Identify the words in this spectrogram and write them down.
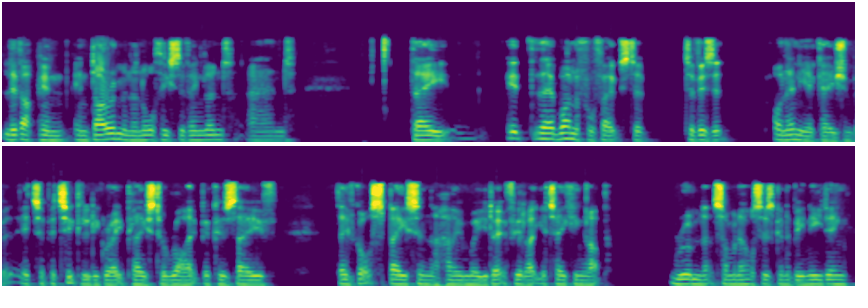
live up in, in Durham in the northeast of England, and they it they're wonderful folks to to visit on any occasion, but it's a particularly great place to write because they've They've got space in the home where you don't feel like you're taking up room that someone else is going to be needing.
